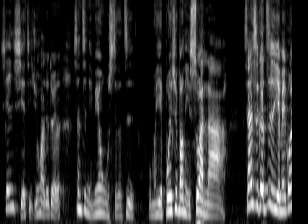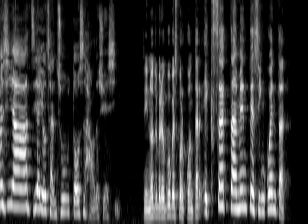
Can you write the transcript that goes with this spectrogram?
先写几句话就对了。甚至你没有五十个字，我们也不会去帮你算啦。三十个字也没关系啊，只要有产出都是好的学习。Si no te preocupes por contar exactamente cincuenta,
